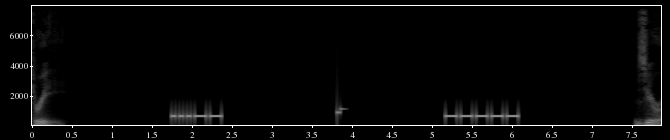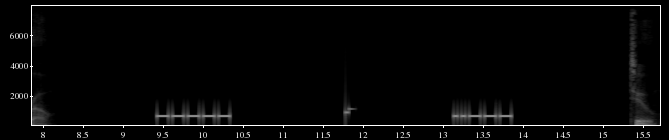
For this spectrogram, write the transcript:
3. 0. 2.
